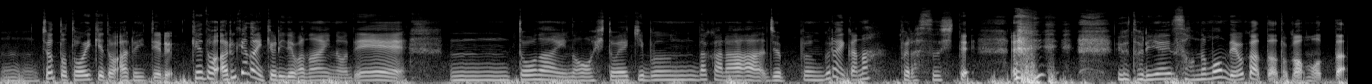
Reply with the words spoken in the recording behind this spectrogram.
うん、ちょっと遠いけど歩いてる。けど歩けない距離ではないのでうん都内の1駅分だから10分ぐらいかな。プラスして。とりあえずそんなもんでよかったとか思った。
